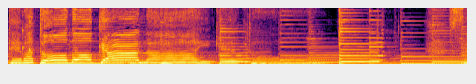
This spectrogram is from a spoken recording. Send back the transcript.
手は届かないけどさ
